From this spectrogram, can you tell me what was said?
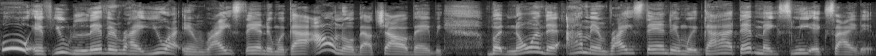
whoo, if you living right, you are in right standing with God. I don't know about y'all, baby, but knowing that I'm in right standing with God, that makes me excited.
